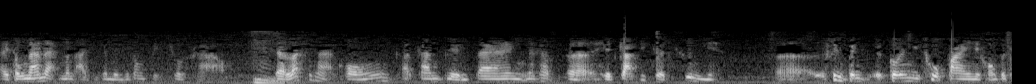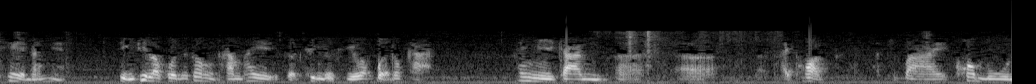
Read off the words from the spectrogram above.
ไอ้ตรงนั้นอะมันอาจจะจำเป็นจะต้องปิดชั่วคราวค่ะ แต่ลักษณะของการเปลี่ยนแปลงนะครับเอ่อเหตุการณ์ที่เกิดขึ้นเนี่ยเอ่อซึ่งเป็นกรณีทั่วไปในของประเทศนั้นเนี่ย สิ่งที่เราควรจะต้องทำให้เกิดขึ้นก็คือว่าเปิดโอกาส ให้มีการเอ่อเอ่อถ่ายทอดอธิบายข้อมูล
